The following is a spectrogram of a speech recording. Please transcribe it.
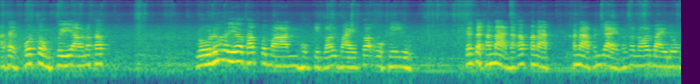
อาศัยโค้ดส่งฟรีเอานะครับ โลนึงได้เยอะครับ ประมาณ6 700ใบก็โอเคอยู่แล้วแต่ขนาดนะครับ ขนาดขนาดมันใหญ่มันก็น้อยใบลง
